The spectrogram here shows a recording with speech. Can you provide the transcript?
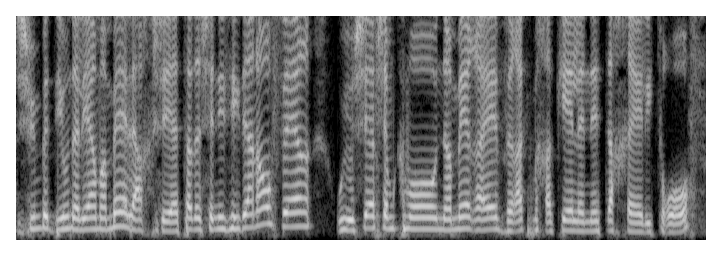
יושבים בדיון על ים המלח, שהצד השני זה עידן עופר, הוא יושב שם כמו נמר רעב ורק מחכה לנתח אה, לטרוף.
